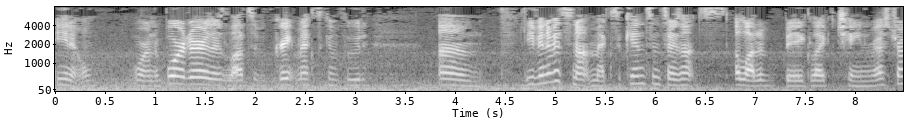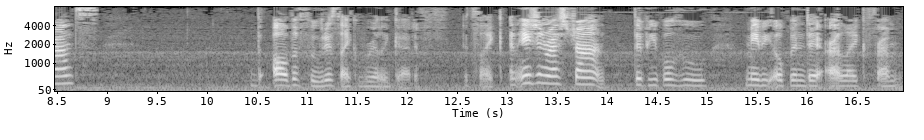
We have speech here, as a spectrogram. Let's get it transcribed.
you know, we're on a border. There's lots of great Mexican food. Um, even if it's not Mexican, since there's not a lot of big like chain restaurants, all the food is like really good. If it's like an Asian restaurant, the people who maybe opened it are like from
